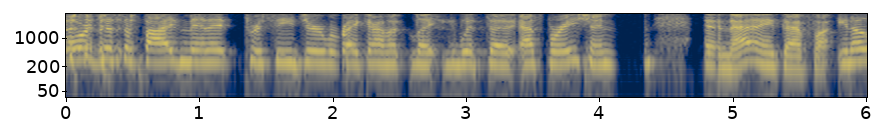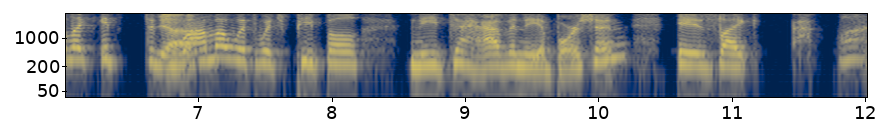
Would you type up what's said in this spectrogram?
or just a 5 minute procedure right on it like with the aspiration and that ain't that fun. You know like it the Yeah. drama with which people need to have in the abortion is like well,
